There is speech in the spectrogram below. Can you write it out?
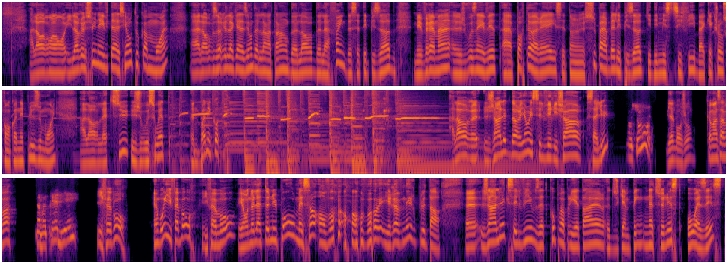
Alors, il a reçu une invitation, tout comme moi. Alors, vous aurez l'occasion de l'entendre lors de la fin de cet épisode. Mais vraiment, euh, je vous invite à porter oreille. C'est un super bel épisode qui démystifie ben, quelque chose qu'on connaît plus ou moins. Alors là-dessus, je vous souhaite une bonne écoute. Alors, euh, Jean-Luc Dorion et Sylvie Richard, salut. Bonjour. Bien le bonjour. Comment ça va? Ça va très bien. Il fait beau. Euh, oui, il fait beau. Il fait beau. Et on a la tenue pour, mais ça, on va, on va y revenir plus tard. Euh, Jean-Luc, Sylvie, vous êtes copropriétaire du camping naturiste Oasis.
